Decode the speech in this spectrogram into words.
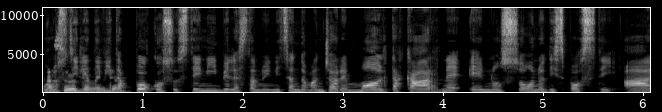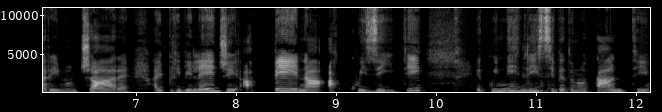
uno stile di vita poco sostenibile, stanno iniziando a mangiare molta carne e non sono disposti a rinunciare ai privilegi appena acquisiti e quindi lì si vedono tanti,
